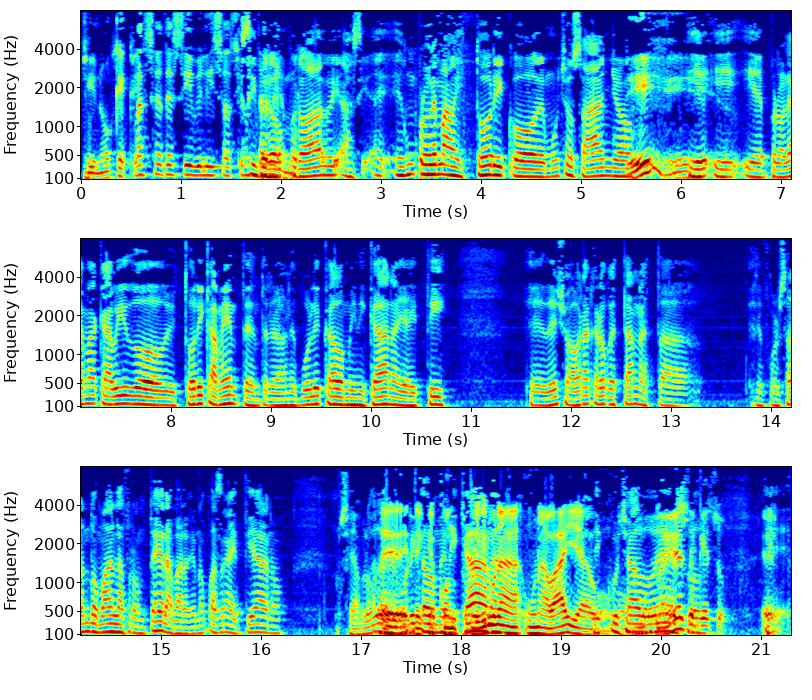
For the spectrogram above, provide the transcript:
si no, ¿qué clase de civilización sí pero tenemos? pero ha- así- es un problema histórico de muchos años Sí, y, sí. y- y el problema que ha habido históricamente entre la República Dominicana y Haití eh, de hecho ahora creo que están hasta reforzando más la frontera para que no pasen haitianos se habló de, de República que Dominicana. construir una, una valla He escuchado o- eso. que eso, eh,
